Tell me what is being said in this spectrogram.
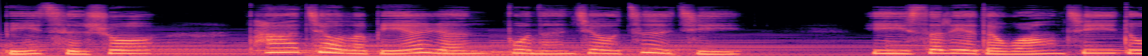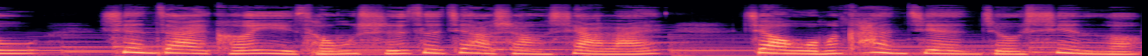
彼此说：“他救了别人，不能救自己。以色列的王基督现在可以从十字架上下来，叫我们看见就信了。”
